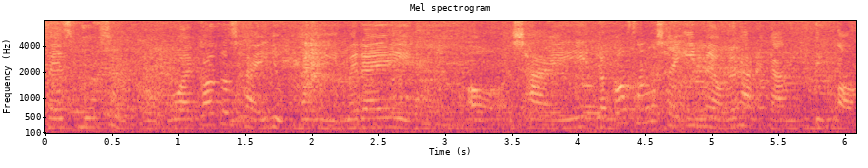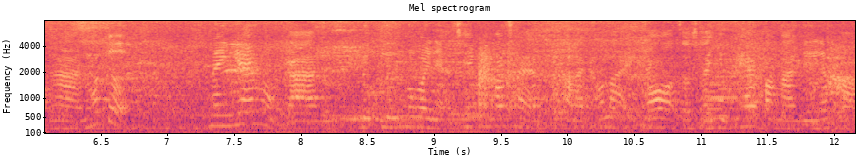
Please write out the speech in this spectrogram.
Facebook ส่วนตัวด้วยก็จะใช้อยู่แค่นี้ไม่ได้เอ่อใช้แล้วก็ต้องใช้อีเมลด้วยค่ะในการติดต่องาน ถ้าเกิด ในแง่ของการลึกๆลงไปเนี่ยเช่นไม่เข้าใจอะไรเท่าไหร่ก็จะใช้อยู่แค่ประมาณนี้นะคะ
